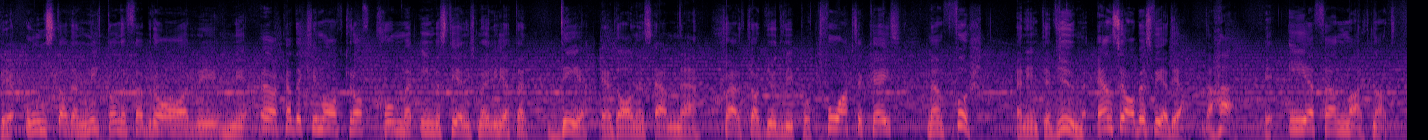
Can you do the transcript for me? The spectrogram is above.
Det är onsdag den 19 februari. Med ökade klimatkrav kommer investeringsmöjligheter. Det är dagens ämne. Självklart bjuder vi på två aktiecase, men först en intervju med NCABs vd. Det här är EFN Marknad.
